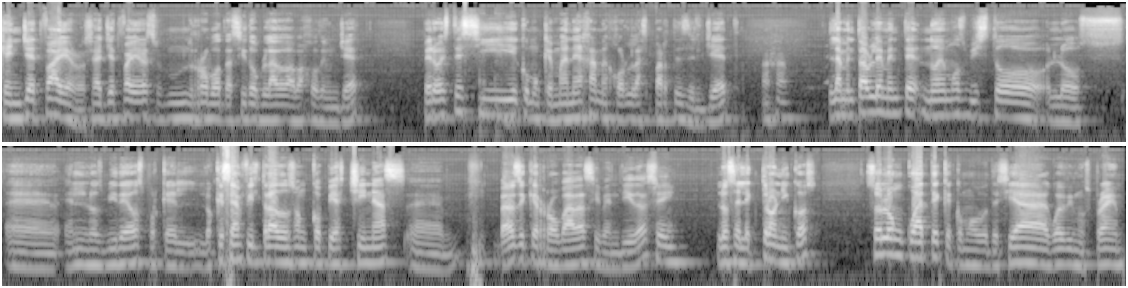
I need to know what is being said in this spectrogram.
que en Jetfire, o sea, Jetfire es un robot así doblado abajo de un jet, pero este sí como que maneja mejor las partes del jet. Ajá. Lamentablemente no hemos visto los eh, en los videos porque el- lo que se han filtrado son copias chinas, eh, parece que robadas y vendidas. Sí. Los electrónicos, solo un cuate que como decía Webimus Prime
